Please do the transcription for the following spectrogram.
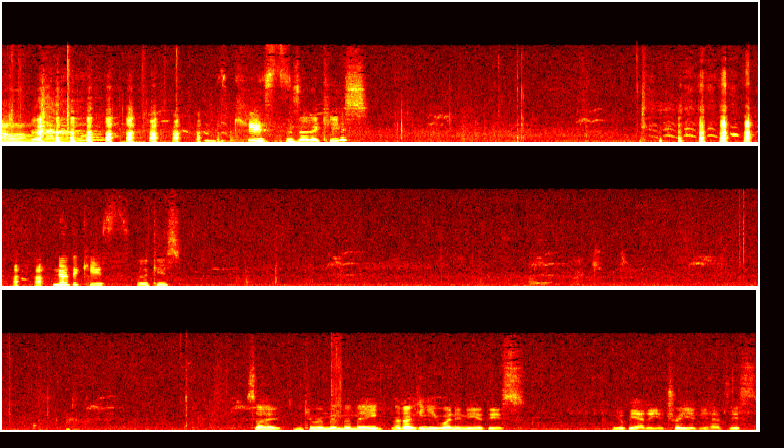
Oh, kiss. Is that a kiss? Another kiss. A kiss? So, you can remember me? I don't think you want any of this. You'll be out of your tree if you have this.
